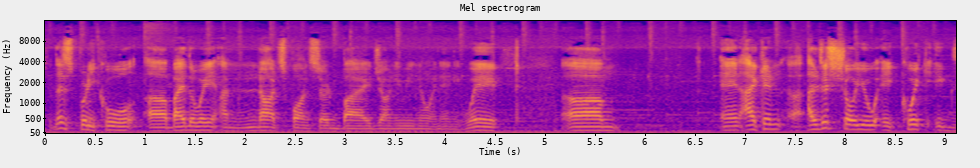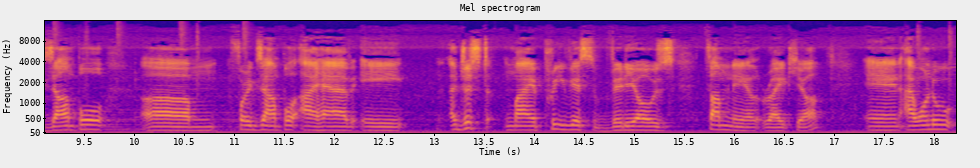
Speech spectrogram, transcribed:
So this is pretty cool. Uh, by the way, I'm not sponsored by Johnny Vino in any way. Um, and I can uh, I'll just show you a quick example. Um, for example, I have a uh, just my previous videos thumbnail right here and I want to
